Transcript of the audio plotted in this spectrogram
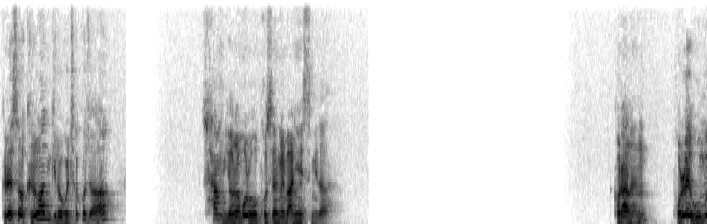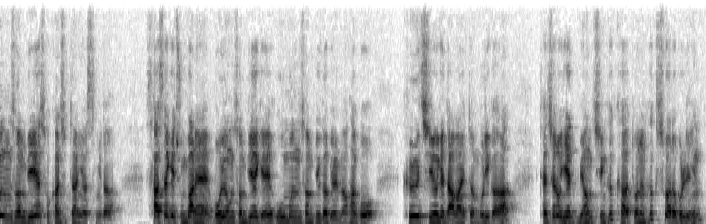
그래서 그러한 기록을 찾고자 참 여러모로 고생을 많이 했습니다. 거란은 본래 우문선비에 속한 집단이었습니다. 4세기 중반에 모용선비에게 우문선비가 멸망하고 그 지역에 남아있던 무리가 대체로 옛 명칭 흑하 또는 흑수하로 불린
